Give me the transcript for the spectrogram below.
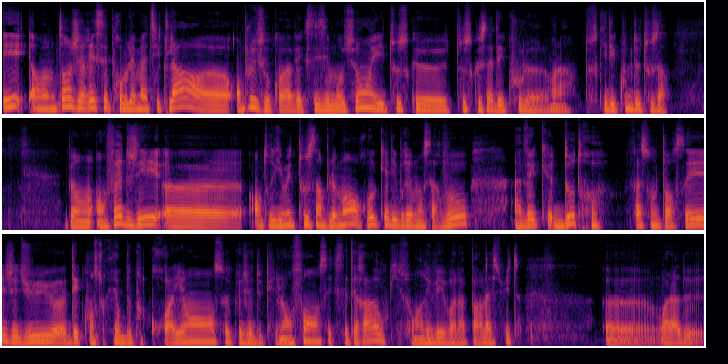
et en même temps gérer ces problématiques-là euh, en plus, quoi, avec ses émotions et tout ce que, tout ce que ça découle, euh, voilà, tout ce qui découle de tout ça. Ben, en fait, j'ai, euh, entre guillemets, tout simplement recalibré mon cerveau avec d'autres façons de penser. J'ai dû déconstruire beaucoup de croyances que j'ai depuis l'enfance, etc., ou qui sont arrivées voilà, par la suite voilà, de,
